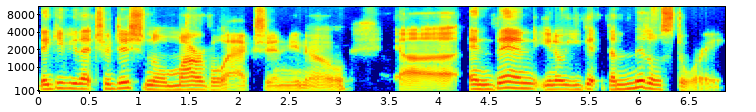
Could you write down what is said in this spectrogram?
they give you that traditional marvel action you know? Uh and then you know you get the middle story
